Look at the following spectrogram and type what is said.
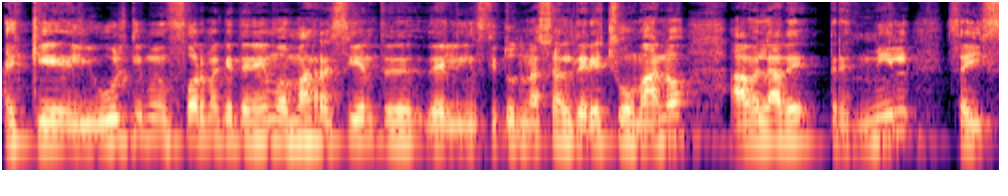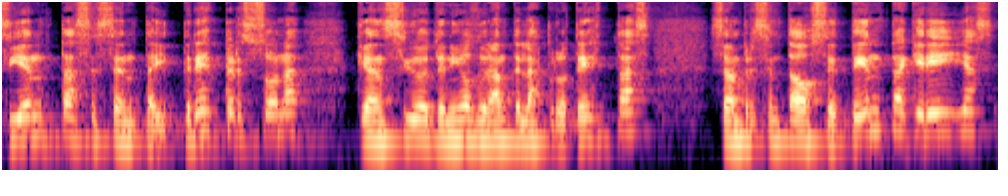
es que el último informe que tenemos más reciente del Instituto Nacional de Derechos Humanos habla de 3.663 personas que han sido detenidos durante las protestas. Se han presentado 70 querellas,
